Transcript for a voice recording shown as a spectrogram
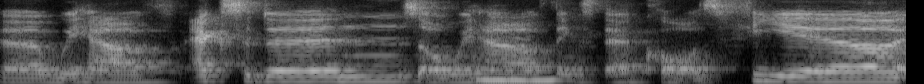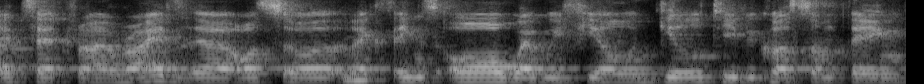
uh, we have accidents or we have mm-hmm. things that cause fear etc right there are also mm-hmm. like things or where we feel guilty because something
